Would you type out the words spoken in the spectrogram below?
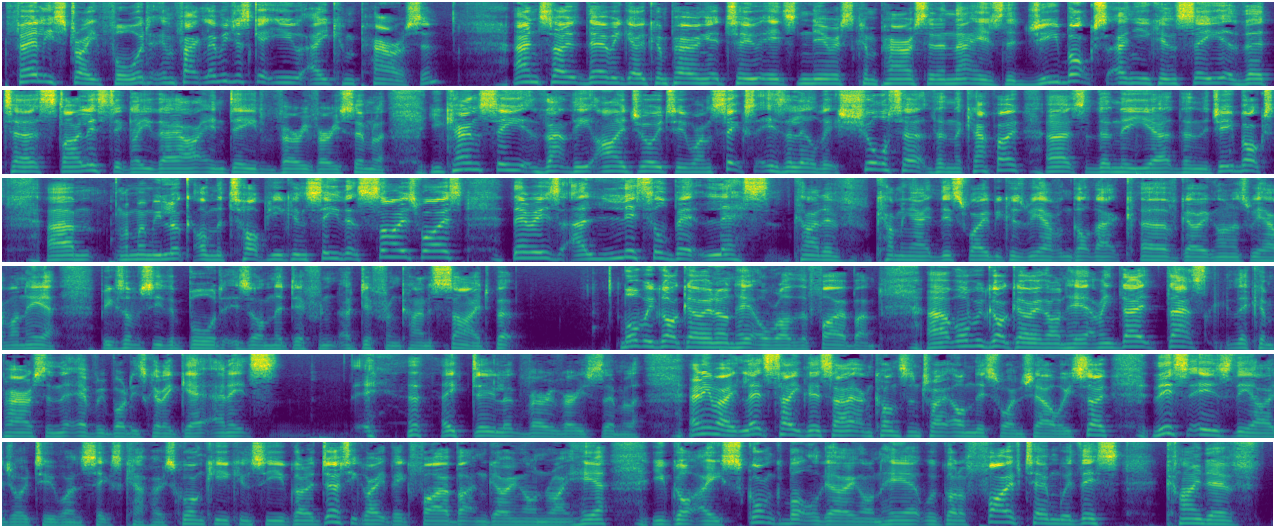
fairly straightforward. In fact, let me just get you a comparison. And so there we go, comparing it to its nearest comparison, and that is the G-Box. And you can see that uh, stylistically they are indeed very, very similar. You can see that the iJoy 216 is a little bit shorter than the Capo, uh, than the uh, than the G-Box. Um, and when we look on the top, you can see that size-wise there is a little bit less kind of coming out this way because we haven't got that curve going on as we have on here. Because obviously the board is on the different a different kind of side, but what we've got going on here, or rather the fire button, uh, what we've got going on here, I mean, that that's the comparison that everybody's going to get, and it's they do look very, very similar. Anyway, let's take this out and concentrate on this one, shall we? So, this is the iJoy 216 Capo Squonky. You can see you've got a dirty, great big fire button going on right here. You've got a squonk bottle going on here. We've got a 510 with this kind of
